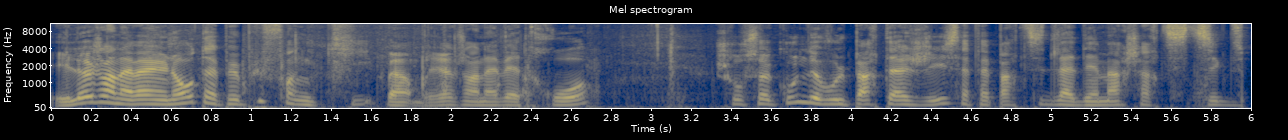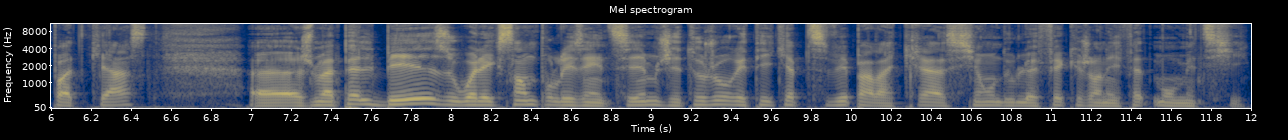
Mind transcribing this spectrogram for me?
Et là, j'en avais un autre un peu plus funky. Bref, j'en avais trois. Je trouve ça cool de vous le partager. Ça fait partie de la démarche artistique du podcast. Euh, je m'appelle Biz ou Alexandre pour les intimes. J'ai toujours été captivé par la création, d'où le fait que j'en ai fait mon métier.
